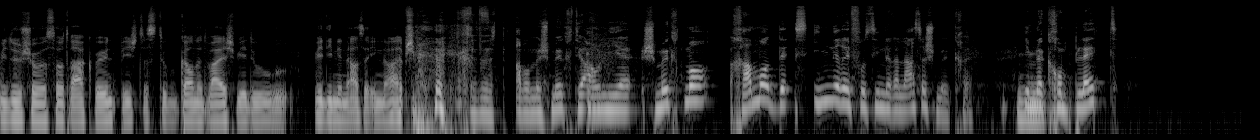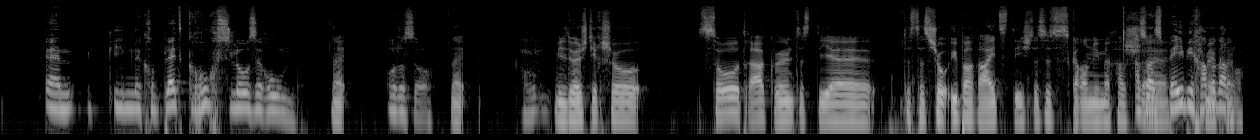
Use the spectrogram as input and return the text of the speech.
Weil du schon so daran gewöhnt bist, dass du gar nicht weißt, wie du, wie deine Nase innerhalb schmeckt. Das- Aber man schmeckt ja auch nie. Schmeckt man, kann man das Innere von seiner Nase schmecken? Mhm. In einem komplett, ähm, in einem komplett geruchslosen Raum? Nein. Oder so? Nein. Weil du hast dich schon so daran gewöhnt, dass, die, dass das schon überreizt ist, dass du es gar nicht mehr kannst. Also als äh, Baby kann man da noch.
